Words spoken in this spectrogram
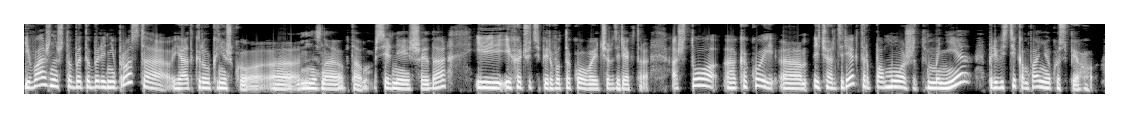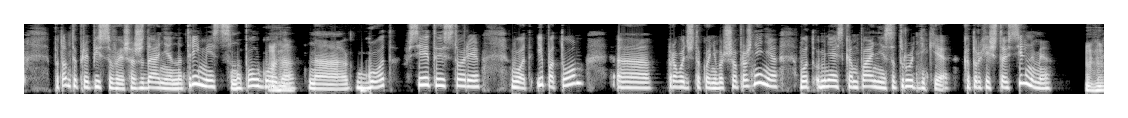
И важно, чтобы это были не просто я открыл книжку, э, не знаю, там, сильнейшие, да, и, и хочу теперь вот такого HR-директора, а что, э, какой э, HR-директор поможет мне привести компанию к успеху. Потом ты прописываешь ожидания на три месяца, на полгода, uh-huh. на год всей этой истории. Вот. И потом э, проводишь такое небольшое упражнение. Вот у меня есть компании, сотрудники, которых я считаю сильными, Uh-huh.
